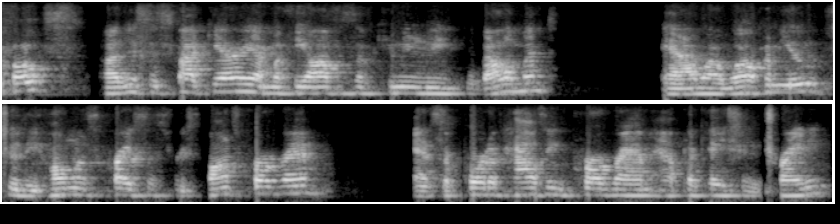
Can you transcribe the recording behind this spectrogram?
folks. Uh, this is Scott Gary. I'm with the Office of Community Development, and I want to welcome you to the Homeless Crisis Response Program and Supportive Housing Program Application Training.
